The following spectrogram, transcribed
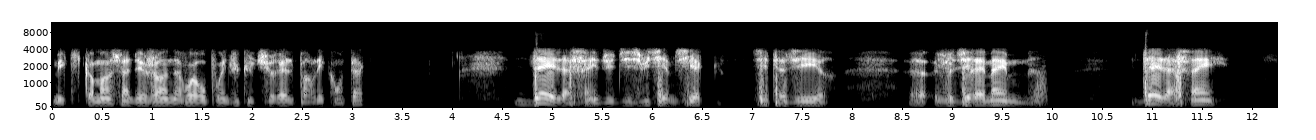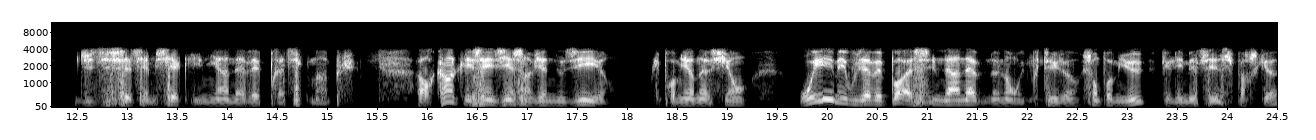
mais qui commençaient déjà à en avoir au point de vue culturel par les contacts, dès la fin du 18e siècle, c'est-à-dire, euh, je dirais même, dès la fin du 17e siècle, il n'y en avait pratiquement plus. Alors, quand les Indiens s'en viennent nous dire, les Premières Nations. Oui, mais vous n'avez pas assez. Non, non, écoutez, là, ils sont pas mieux que les métis parce que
